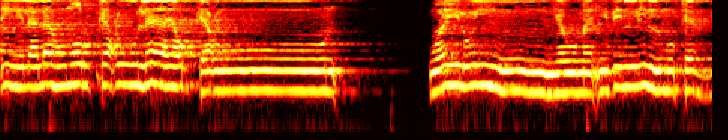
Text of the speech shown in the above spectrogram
قِيلَ لَهُمُ ارْكَعُوا لَا يَرْكَعُونَ وَيْلٌ يَوْمَئِذٍ لِّلْمُكَذِّبِينَ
